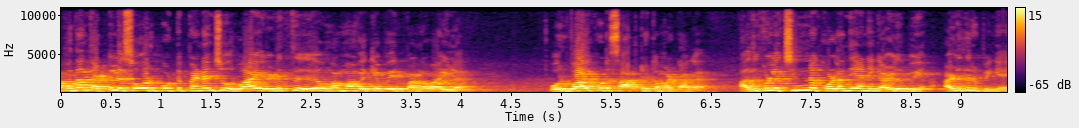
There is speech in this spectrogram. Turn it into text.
அப்போ தான் தட்டில் சோறு போட்டு பிணைஞ்சு ஒரு வாய் எடுத்து உங்கள் அம்மா வைக்க போயிருப்பாங்க வாயில். ஒரு வாய் கூட சாப்பிட்ருக்க மாட்டாங்க. அதுக்குள்ளே சின்ன குழந்தையா நீங்கள் அழுப்பி அழுதுருப்பீங்க.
